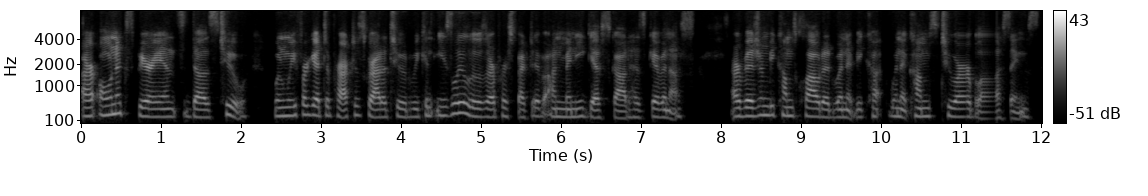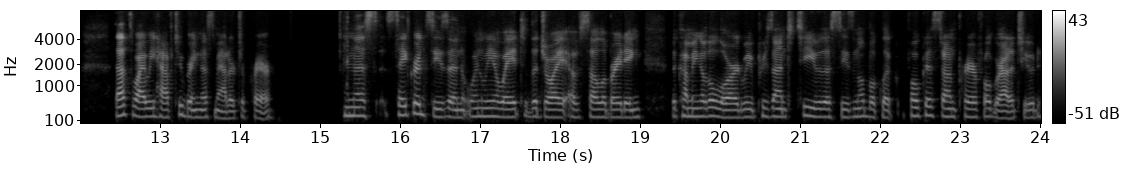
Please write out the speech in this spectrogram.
Our own experience does too. When we forget to practice gratitude, we can easily lose our perspective on many gifts God has given us. Our vision becomes clouded when it beco- when it comes to our blessings. That's why we have to bring this matter to prayer. In this sacred season, when we await the joy of celebrating the coming of the Lord, we present to you this seasonal booklet focused on prayerful gratitude.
